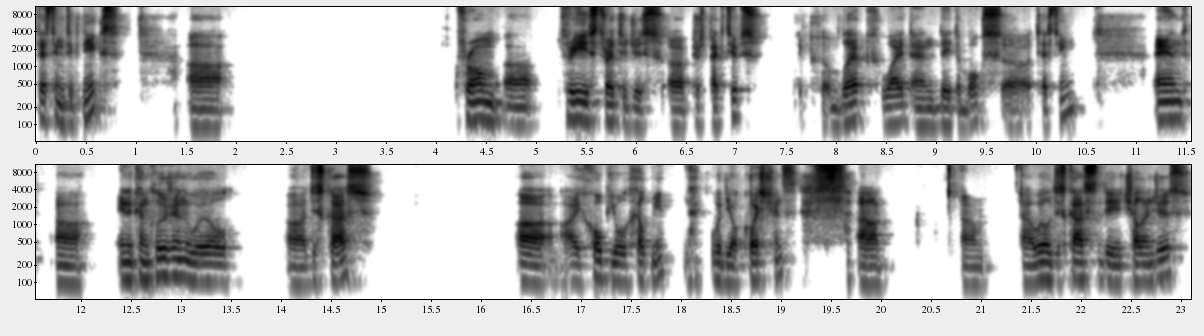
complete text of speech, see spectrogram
testing techniques from uh, three strategies uh, perspectives, like black, white, and data box uh, testing. And uh, in conclusion, we'll uh, discuss. Uh, I hope you will help me with your questions. Um, we'll discuss the challenges,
